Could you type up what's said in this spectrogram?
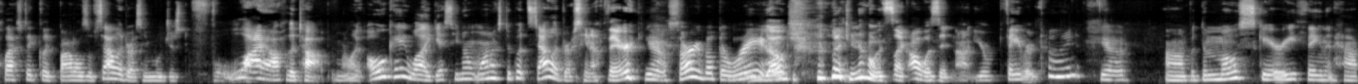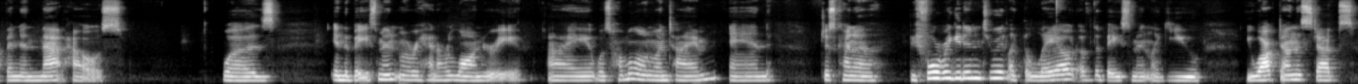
plastic like bottles of salad dressing would just fly off the top, and we're like, okay, well, I guess you don't want us to put salad dressing up there. Yeah, sorry about the ranch. Like, no, it's like, oh, was it not your favorite kind? Yeah. Uh, but the most scary thing that happened in that house was in the basement where we had our laundry. I was home alone one time and just kind of before we get into it, like the layout of the basement, like you you walk down the steps.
